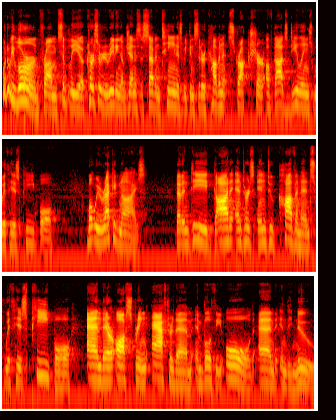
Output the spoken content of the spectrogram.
what do we learn from simply a cursory reading of Genesis 17 as we consider covenant structure of God's dealings with his people? But we recognize that indeed God enters into covenants with his people and their offspring after them in both the Old and in the New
